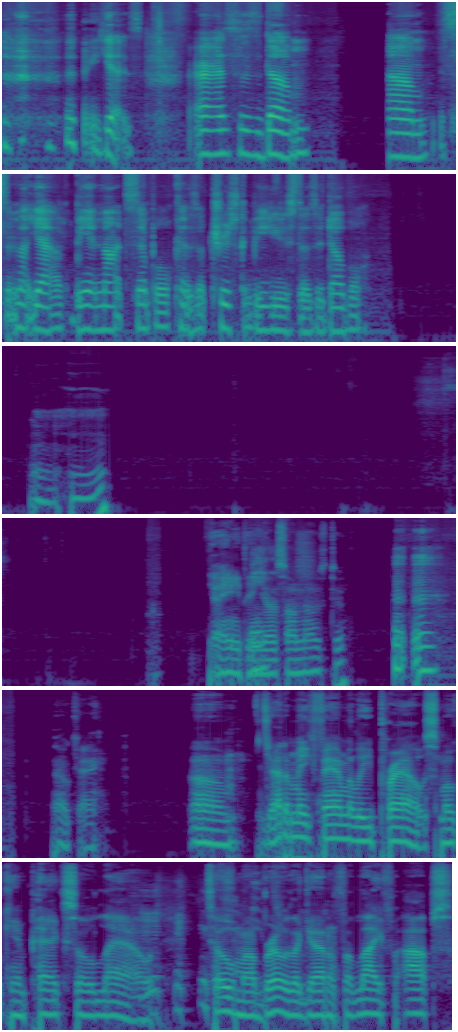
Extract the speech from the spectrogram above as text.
yes, her ass is dumb. Um, it's not yeah, being not simple because obtuse can be used as a double. hmm Yeah. anything Yeah. else on those two? Mm-mm. Okay. Um, gotta make family proud. Smoking pack so loud. Told my bros I got them for life. Ops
